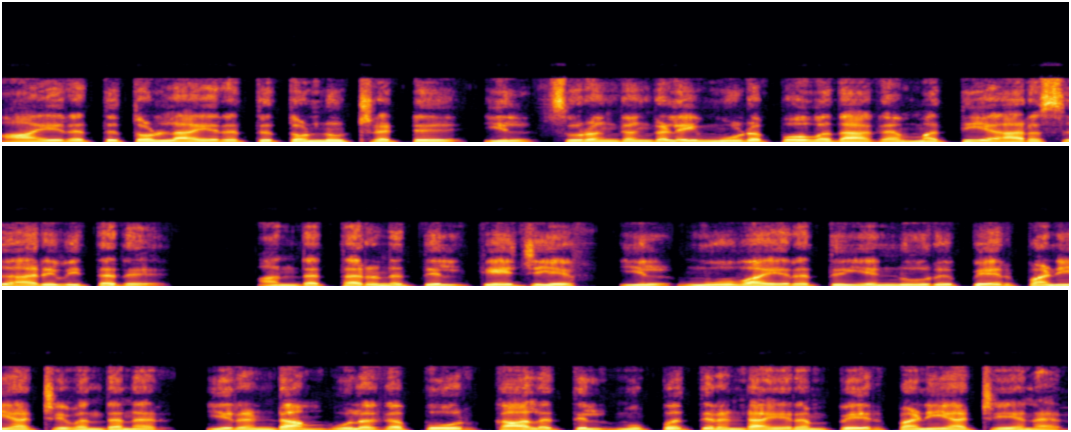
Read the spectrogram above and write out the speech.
ஆயிரத்து தொள்ளாயிரத்து தொன்னூற்றெட்டு இல் சுரங்கங்களை மூடப்போவதாக மத்திய அரசு அறிவித்தது. அந்த தருணத்தில் கேஜிஎஃப் இல் மூவாயிரத்து எண்ணூறு பேர் பணியாற்றி வந்தனர். இரண்டாம் உலகப் போர் காலத்தில் முப்பத்திரண்டாயிரம் பேர் பணியாற்றியனர்.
